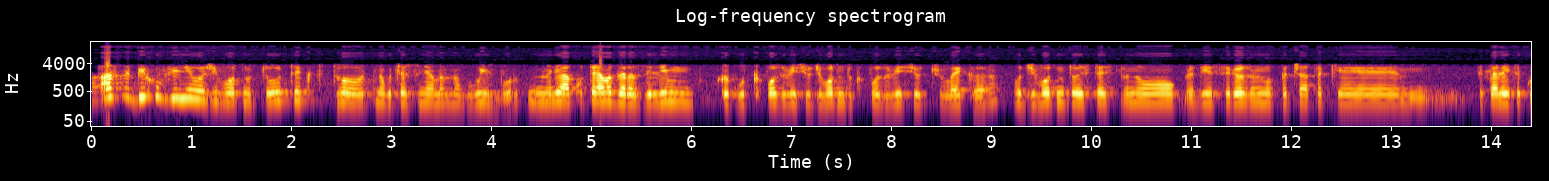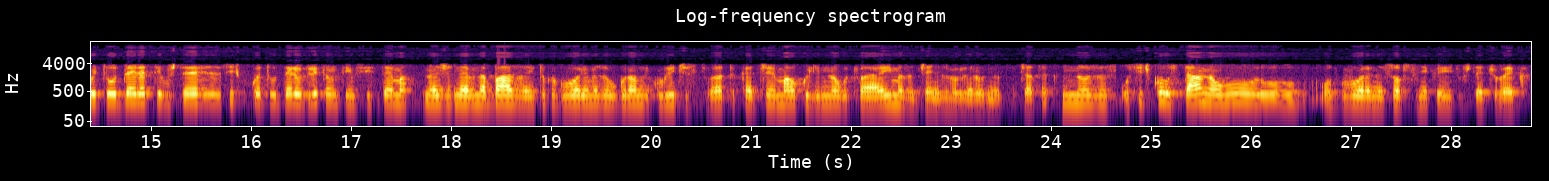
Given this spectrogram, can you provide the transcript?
Аз не бих обвинила животното, тъй като много често няма много избор. Нали, ако трябва да разделим как, от какво зависи от животното, какво зависи от човека, от животното естествено един сериозен отпечатък е спекалите, които отделят и въобще всичко, което отделя отделителната им система на ежедневна база. И тук говорим за огромни количества, така че малко или много това има значение за въглеродния отпечатък. Но за всичко останало отговорен е собственика и въобще човек.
